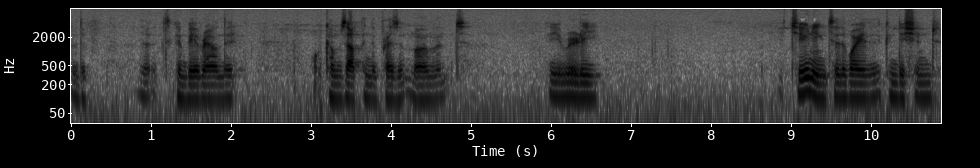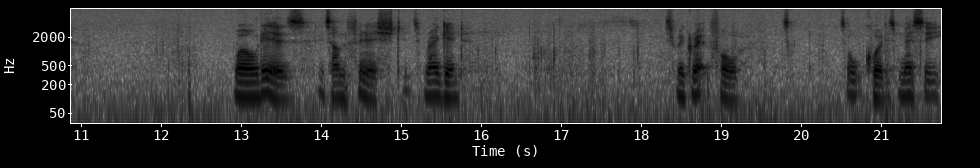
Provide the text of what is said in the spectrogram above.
the, that can be around the, what comes up in the present moment. You're really tuning to the way the conditioned world is. It's unfinished, it's ragged, it's regretful, it's, it's awkward, it's messy.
